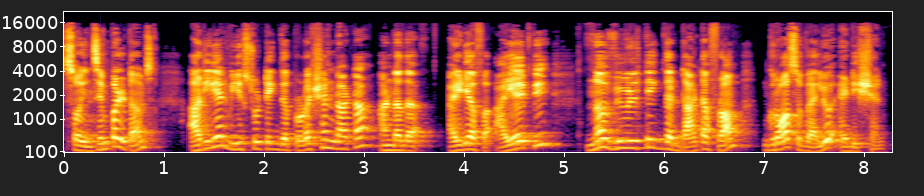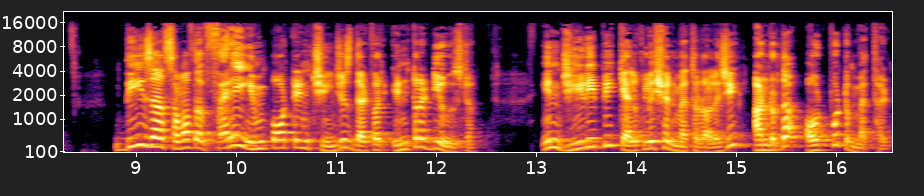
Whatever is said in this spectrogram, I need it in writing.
So in simple terms, Earlier, we used to take the production data under the idea of IIP. Now we will take the data from gross value addition. These are some of the very important changes that were introduced in GDP calculation methodology under the output method.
